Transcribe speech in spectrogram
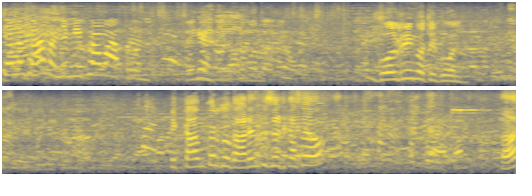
त्याला घ्या म्हणजे मी पण वापरेन. गोल रिंग होती गोल. एक काम करतो गाड्यांचा सेट कसा आहे हो? हा?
